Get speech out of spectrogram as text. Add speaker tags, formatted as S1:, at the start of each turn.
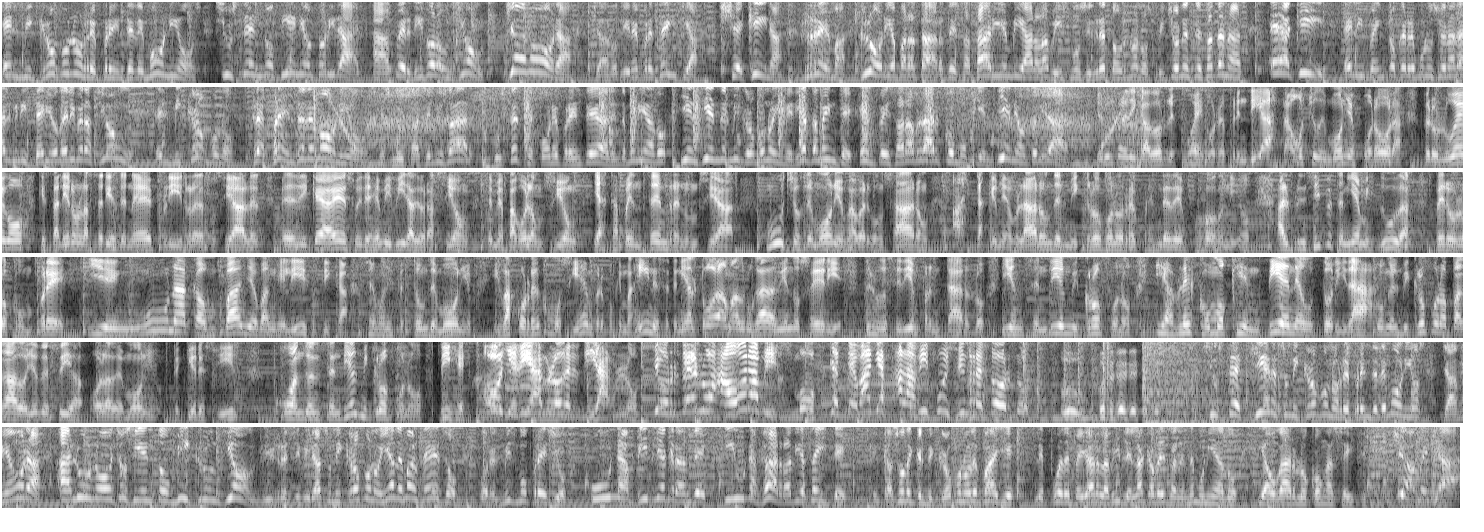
S1: El micrófono reprende demonios. Si usted no tiene autoridad, ha perdido la unción. Ya no ora, ya no tiene presencia. Shekina, rema, gloria para atar, desatar y enviar al abismo sin retorno a los pichones de Satanás. He aquí el invento que revolucionará el ministerio de liberación. El micrófono reprende demonios. Es muy fácil de usar. Usted se pone frente al endemoniado y enciende el micrófono inmediatamente empezará a hablar como quien tiene autoridad.
S2: Era un predicador de fuego, reprendía hasta ocho demonios por hora, pero luego que las series de Netflix, redes sociales, me dediqué a eso y dejé mi vida de oración. Se me apagó la unción y hasta pensé en renunciar. Muchos demonios me avergonzaron hasta que me hablaron del micrófono reprende demonio. Al principio tenía mis dudas, pero lo compré y en una campaña evangelística se manifestó un demonio. Iba a correr como siempre, porque imagínense, tenía toda la madrugada viendo serie, pero decidí enfrentarlo y encendí el micrófono y hablé como quien tiene autoridad. Con el micrófono apagado yo decía, hola demonio, ¿te quieres ir? Cuando encendí el micrófono dije, oye diablo del diablo, te ordeno ahora mismo que te vayas al abismo y sin retorno. Uh.
S1: Si usted quiere su micrófono reprende demonios, llame ahora al 1-800 Microunción y recibirá su micrófono y además de eso, por el mismo precio, una Biblia grande y una jarra de aceite, que en caso de que el micrófono le falle, le puede pegar la Biblia en la cabeza al endemoniado y ahogarlo con aceite. ¡Llame ya!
